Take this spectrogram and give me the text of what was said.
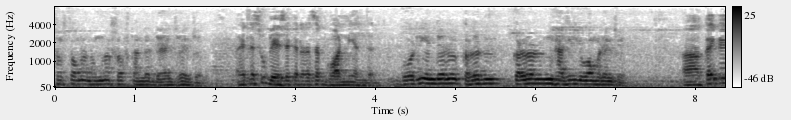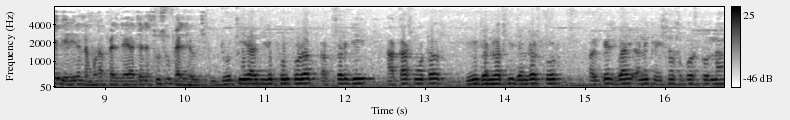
સંસ્થાઓના નમૂના સબ સ્ટાન્ડર્ડ જાહેર થયેલ છે. એટલે શું બેસે કરેલા સાહેબ ગોળની અંદર? ગોળની અંદર કલર કલરની હાજરી જોવા મળેલ છે. કઈ કઈ ડેરીના નમૂના ફેલ થયા છે અને શું શું ફેલ થયું છે? જ્યોતિરાજ જે ફૂડ પ્રોડક્ટ અક્ષરગી Akash motors new Dhanlaxmi general store Alpeshbhai અને કૃષ્ણ સુપર સ્ટોરના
